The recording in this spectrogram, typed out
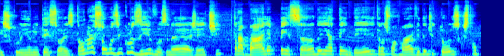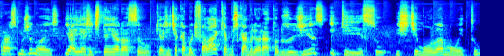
excluindo intenções. Então nós somos inclusivos, né? A gente trabalha pensando em atender e transformar a vida de todos que estão próximos de nós. E aí a gente tem a nosso que a gente acabou de falar, que é buscar melhorar todos os dias e que isso estimula muito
